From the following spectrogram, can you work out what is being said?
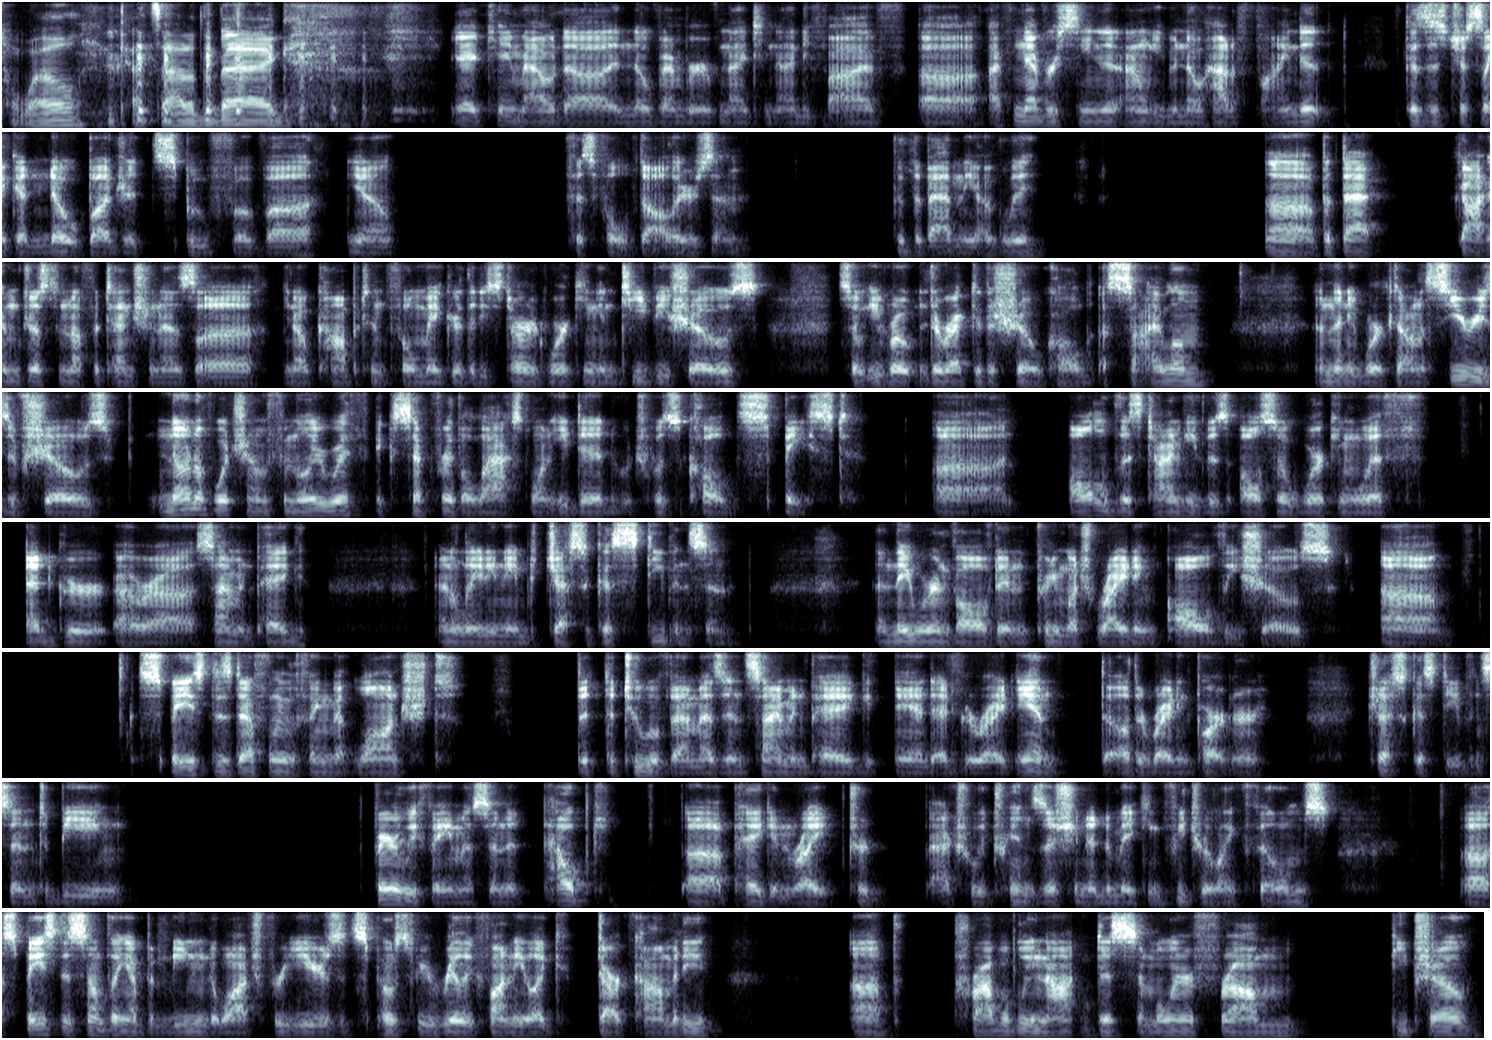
Well, cat's out of the bag. yeah, it came out uh, in November of 1995. Uh, I've never seen it. I don't even know how to find it because it's just like a no budget spoof of, uh, you know, Fistful of Dollars and Good, the Bad, and the Ugly. Uh, but that got him just enough attention as a, you know, competent filmmaker that he started working in TV shows. So he wrote and directed a show called Asylum and then he worked on a series of shows, none of which I'm familiar with, except for the last one he did, which was called Spaced. Uh, all of this time, he was also working with Edgar or uh, Simon Pegg and a lady named Jessica Stevenson, and they were involved in pretty much writing all of these shows. Um, Spaced is definitely the thing that launched the the two of them, as in Simon Pegg and Edgar Wright, and the other writing partner Jessica Stevenson to being fairly famous, and it helped uh, Pegg and Wright to actually transition into making feature length films. Uh, Spaced is something I've been meaning to watch for years. It's supposed to be really funny, like dark comedy. Uh, probably not dissimilar from Peep Show.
